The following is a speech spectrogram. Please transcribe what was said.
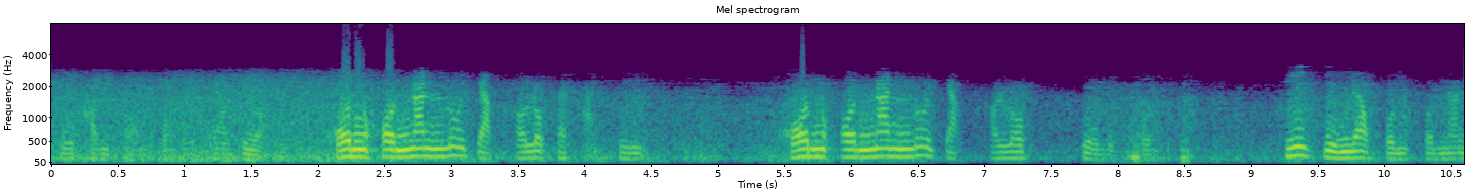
ฟูคำสอนของพระเจ้าตัวคนคนนั้นรู้จักเคารพสถานที่ คนคนนั้นรู้จักเคารพตัวบุคคล ที่จริงแล้วคนคนนั้น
